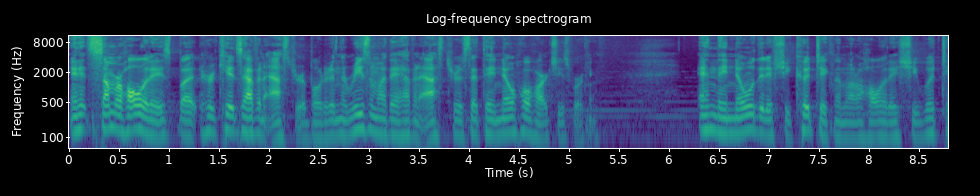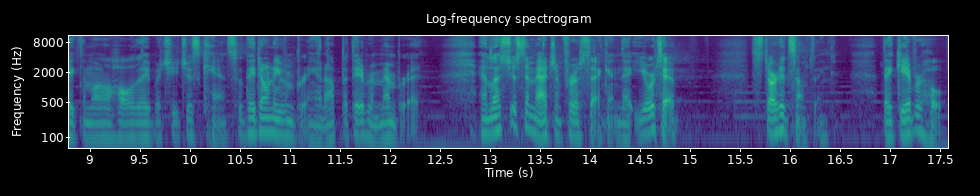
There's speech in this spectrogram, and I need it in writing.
and it's summer holidays, but her kids haven't asked her about it. And the reason why they haven't asked her is that they know how hard she's working. And they know that if she could take them on a holiday, she would take them on a holiday, but she just can't. So they don't even bring it up, but they remember it. And let's just imagine for a second that your tip started something that gave her hope,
